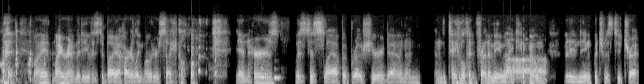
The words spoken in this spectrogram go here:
but my my remedy was to buy a Harley motorcycle, and hers was to slap a brochure down on on the table in front of me when Aww. I came home one evening, which was to trek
